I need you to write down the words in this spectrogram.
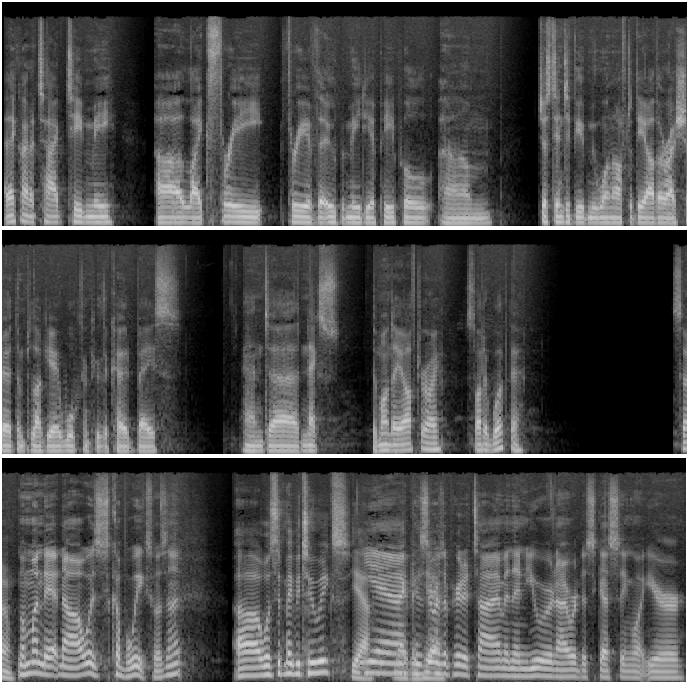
and they kind of tag team me. Uh, like three three of the UberMedia people um, just interviewed me one after the other. I showed them Pluggio, walked them through the code base, and uh, next the Monday after I started work there. So No, Monday. No, it was a couple weeks, wasn't it? uh, was it maybe two weeks? Yeah, Yeah, because there was a period of time, and then you and I were discussing what your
